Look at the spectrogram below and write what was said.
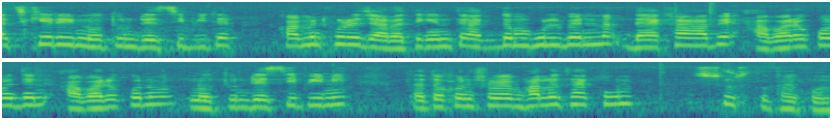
আজকের এই নতুন রেসিপিটা কমেন্ট করে জানাতে কিন্তু একদম ভুলবেন না। দেখা হবে আবারও কোনো দিন আবারও কোনো নতুন রেসিপি নিই ততক্ষণ সবাই ভালো থাকুন, সুস্থ থাকুন।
